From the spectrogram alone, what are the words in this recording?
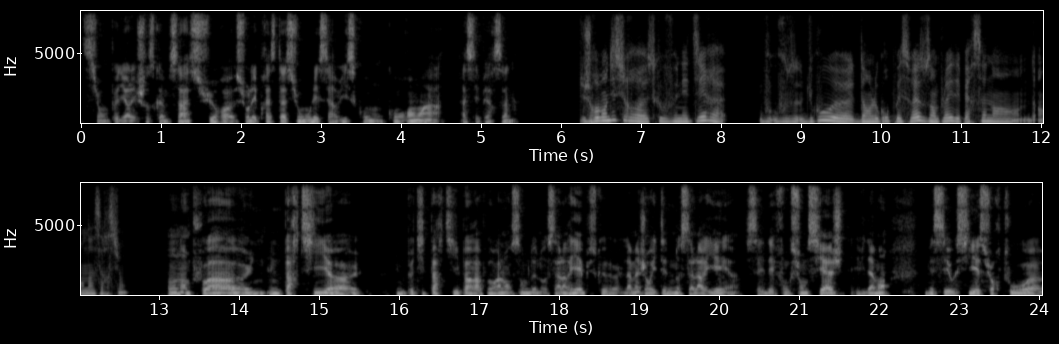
si on peut dire les choses comme ça, sur euh, sur les prestations ou les services qu'on rend à, à ces personnes. Je rebondis sur ce que vous venez de dire. Vous, du coup, dans le groupe SOS, vous employez des personnes en, en insertion? On emploie une, une partie, une petite partie par rapport à l'ensemble de nos salariés, puisque la majorité de nos salariés, c'est des fonctions de siège, évidemment, mais c'est aussi et surtout euh, euh,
